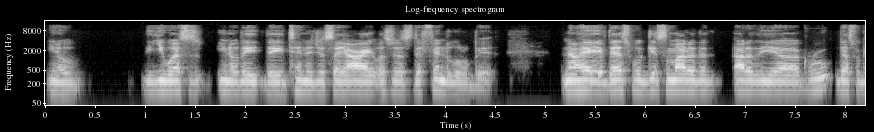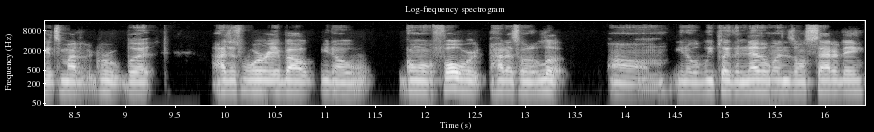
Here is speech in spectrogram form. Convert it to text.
you know, the U.S. is you know they they tend to just say, all right, let's just defend a little bit. Now, hey, if that's what gets them out of the out of the uh, group, that's what gets them out of the group. But I just worry about, you know, going forward, how that's going to look. Um, you know, we play the Netherlands on Saturday.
